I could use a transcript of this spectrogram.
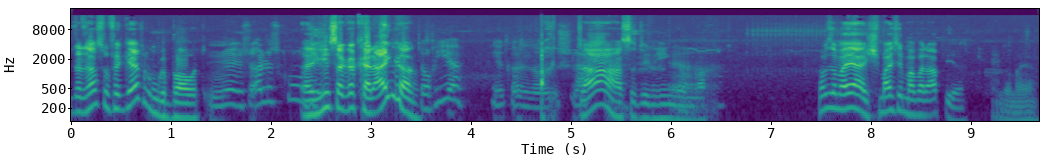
das hast du verkehrt rumgebaut. nee, ist alles gut. Äh, hier ist ja gar kein Eingang. Doch hier, hier können sie schlafen. Da hast du den hingemacht. ja. Kommen Sie mal her, ich schmeiß dir mal was ab hier. Kommen Sie mal her.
